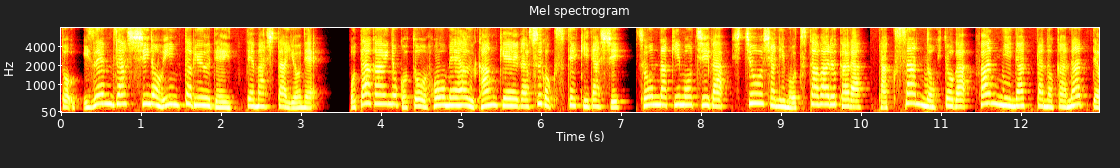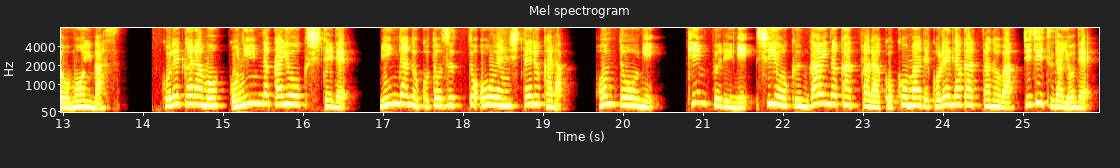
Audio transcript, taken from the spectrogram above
と以前雑誌のインタビューで言ってましたよね。お互いのことを褒め合う関係がすごく素敵だし、そんな気持ちが視聴者にも伝わるから、たくさんの人がファンになったのかなって思います。これからも5人仲良くしてね。みんなのことずっと応援してるから。本当に。キンプリにしおくんがいなかったらここまで来れなかったのは事実だよね。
